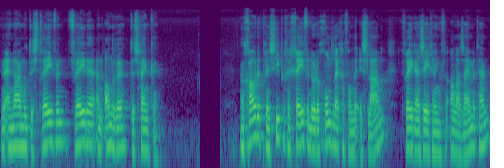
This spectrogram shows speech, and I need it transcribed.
en ernaar moeten streven vrede aan anderen te schenken. Een gouden principe gegeven door de grondlegger van de islam, vrede en zegeningen van Allah zijn met hem,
